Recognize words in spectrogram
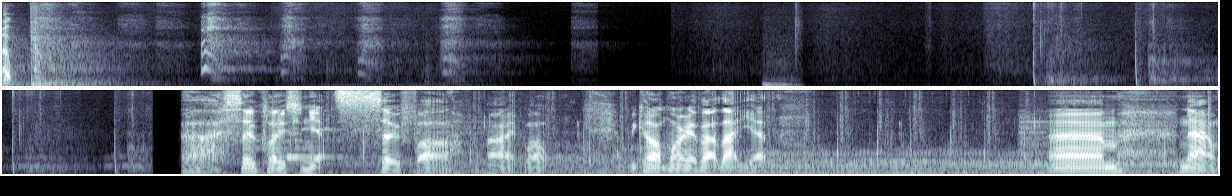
Oh. Ah, so close and yet so far. Alright, well, we can't worry about that yet. Um, now.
